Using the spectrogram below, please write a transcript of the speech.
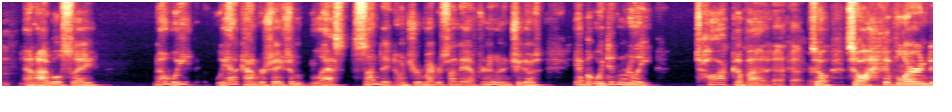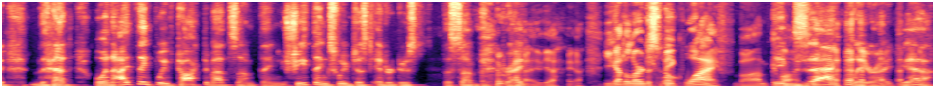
and i will say no we we had a conversation last sunday don't you remember sunday afternoon and she goes yeah but we didn't really talk about it. right. So so I've learned that when I think we've talked about something, she thinks we've just introduced the subject, right? right yeah, yeah. You got to learn to speak so, wife, Bob. Come exactly right. Yeah.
